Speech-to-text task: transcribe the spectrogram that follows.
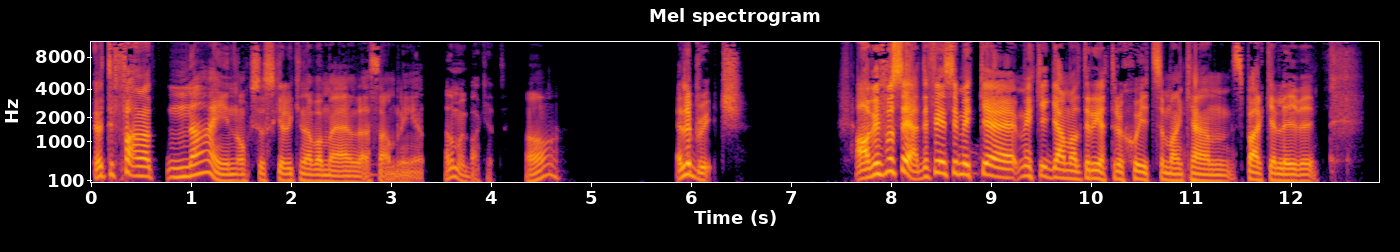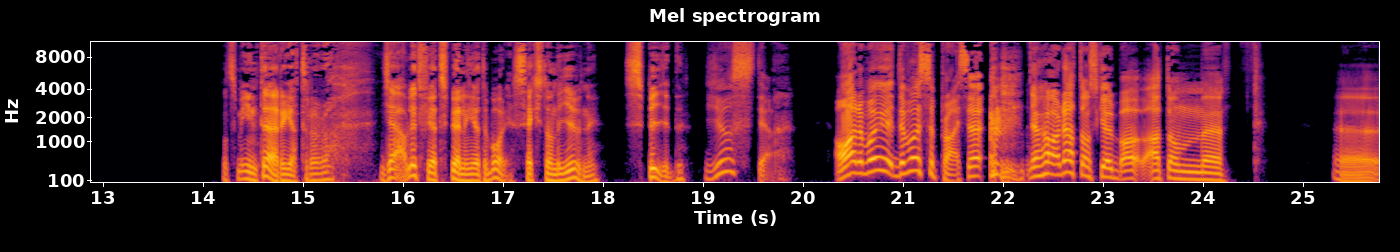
jag vet inte fan att Nine också skulle kunna vara med i den där samlingen. Ja, de har ju backat. Ja. Eller Breach. Ja, vi får se. Det finns ju mycket, mycket gammalt retro-skit som man kan sparka liv i. Något som inte är retro då. Jävligt fet spelning i Göteborg, 16 juni. Speed. Just det. Ja, det var ju det var en surprise. Jag, jag hörde att de skulle... Att de, eh,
